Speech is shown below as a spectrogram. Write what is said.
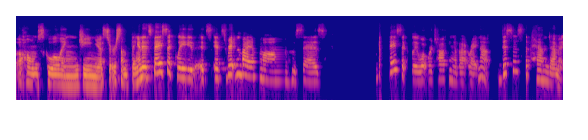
a homeschooling genius" or something, and it's basically it's it's written by a mom who says basically what we're talking about right now. This is the pandemic.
